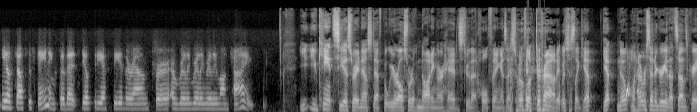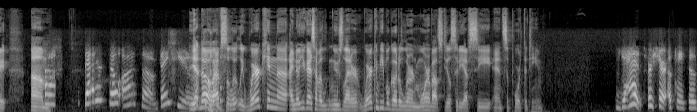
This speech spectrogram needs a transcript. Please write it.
you know, self-sustaining, so that Steel City FC is around for a really, really, really long time. You, you can't see us right now, Steph, but we were all sort of nodding our heads through that whole thing as I sort of looked around. It was just like, yep, yep, nope, 100% agree. That sounds great. Um, Oh, that is so awesome. Thank you. yeah, no, absolutely. Where can, uh, I know you guys have a newsletter. Where can people go to learn more about Steel City FC and support the team? Yes, for sure. Okay, so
